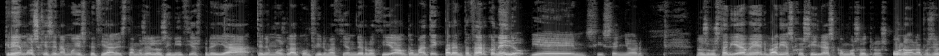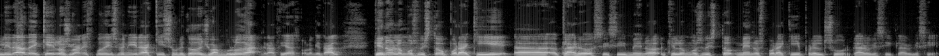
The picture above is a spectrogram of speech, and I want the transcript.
Creemos que será muy especial. Estamos en los inicios, pero ya tenemos la confirmación de Rocío Automatic para empezar con ello. Bien, sí, señor. Nos gustaría ver varias cosillas con vosotros. Uno, la posibilidad de que los Joanes podéis venir aquí, sobre todo Joan Boluda, gracias, hola, ¿qué tal? Que no lo hemos visto por aquí, ah, claro, sí, sí, menos, que lo hemos visto menos por aquí, por el sur, claro que sí, claro que sí.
